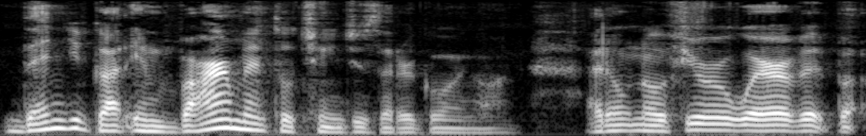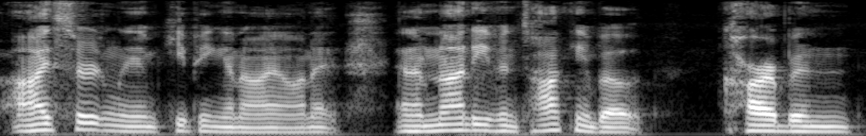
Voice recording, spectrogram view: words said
Then you've got environmental changes that are going on. I don't know if you're aware of it, but I certainly am keeping an eye on it. And I'm not even talking about carbon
